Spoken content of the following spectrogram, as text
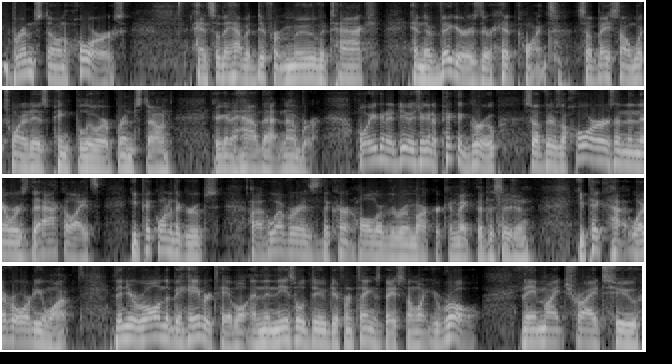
brimstone horrors and so they have a different move, attack, and their vigor is their hit points. So based on which one it is, pink, blue, or brimstone, you're going to have that number. What you're going to do is you're going to pick a group. So if there's a horrors and then there was the acolytes, you pick one of the groups. Uh, whoever is the current holder of the rune marker can make the decision. You pick whatever order you want. Then you roll in the behavior table, and then these will do different things based on what you roll. They might try to,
